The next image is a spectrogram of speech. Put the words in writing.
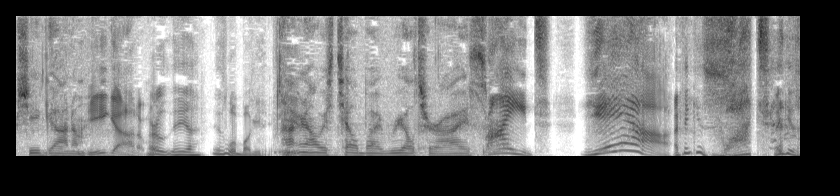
She got them. He got them. Or, yeah, he's a little buggy. I can always tell by realtor eyes. Right. Yeah. I think his what? I think his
